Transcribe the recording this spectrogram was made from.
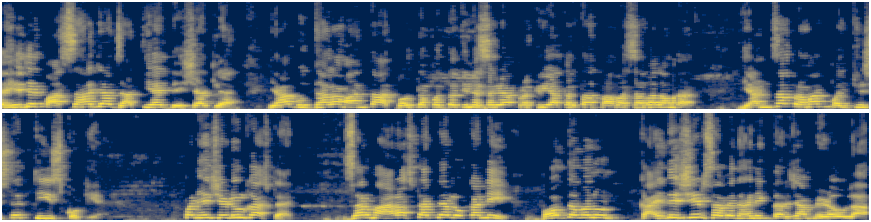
तर हे जे पाच सहा ज्या जाती आहेत देशातल्या या बुद्धाला मानतात बौद्ध पद्धतीने सगळ्या प्रक्रिया करतात बाबासाहेबाला म्हणतात. यांचं प्रमाण पंचवीस ते तीस कोटी आहे. पण हे शेड्यूल कास्ट आहेत जर महाराष्ट्रातल्या लोकांनी बौद्ध म्हणून कायदेशीर संवैधानिक दर्जा मिळवला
